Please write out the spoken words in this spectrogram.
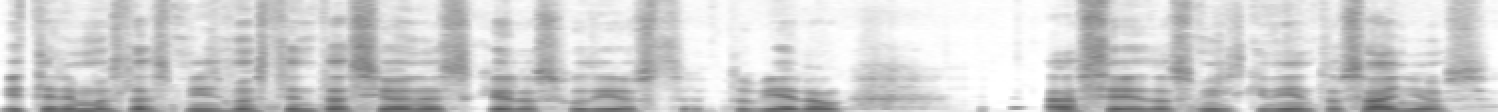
y tenemos las mismas tentaciones que los judíos tuvieron hace 2500 años.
